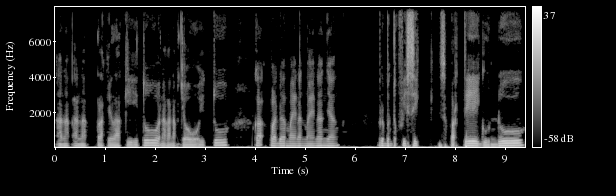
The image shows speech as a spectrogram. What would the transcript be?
anak-anak laki-laki itu, anak-anak cowok itu suka pada mainan-mainan yang berbentuk fisik seperti gundu,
